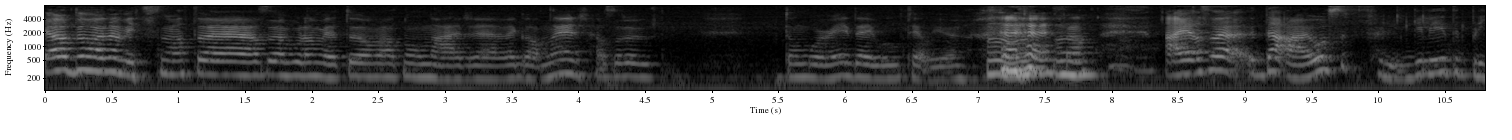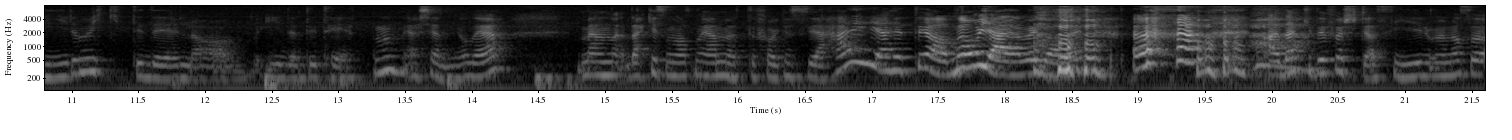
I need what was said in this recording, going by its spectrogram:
ja, du har den vitsen om at eh, altså, Hvordan vet du om at noen er eh, veganer? Altså, Don't worry, they will tell you. Mm, sånn. Nei, altså, det er jo selvfølgelig Det blir en viktig del av identiteten. Jeg kjenner jo det. Men det er ikke sånn at når jeg møter folk og sier 'Hei, jeg heter Jane, og jeg er veganer'. Nei, det er ikke det første jeg sier. Men altså,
